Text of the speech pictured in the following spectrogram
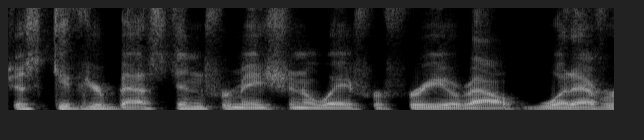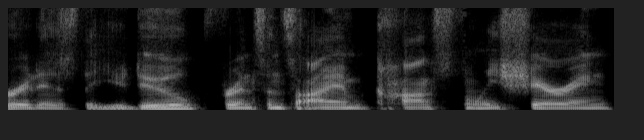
just give your best information away for free about whatever it is that you do. For instance, I am constantly sharing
